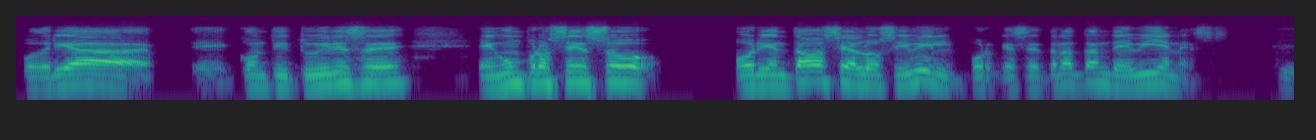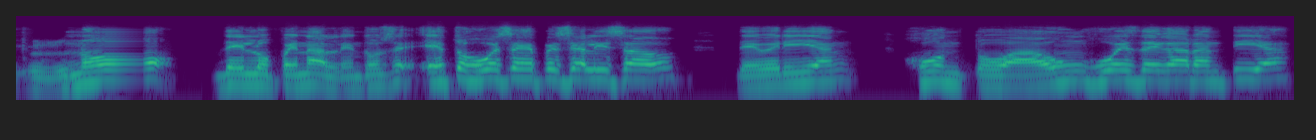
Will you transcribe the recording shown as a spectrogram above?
podría eh, constituirse en un proceso orientado hacia lo civil, porque se tratan de bienes, uh -huh. no de lo penal. Entonces, estos jueces especializados deberían, junto a un juez de garantía,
